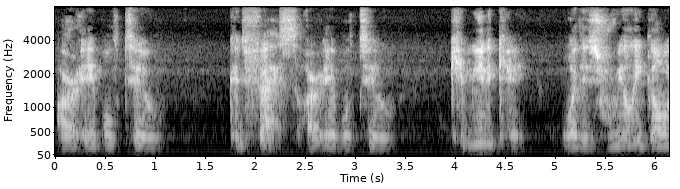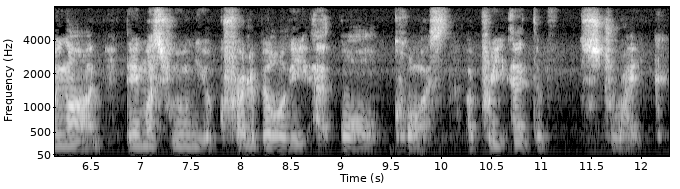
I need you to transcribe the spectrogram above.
are able to confess, are able to communicate what is really going on, they must ruin your credibility at all costs. A preemptive strike.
